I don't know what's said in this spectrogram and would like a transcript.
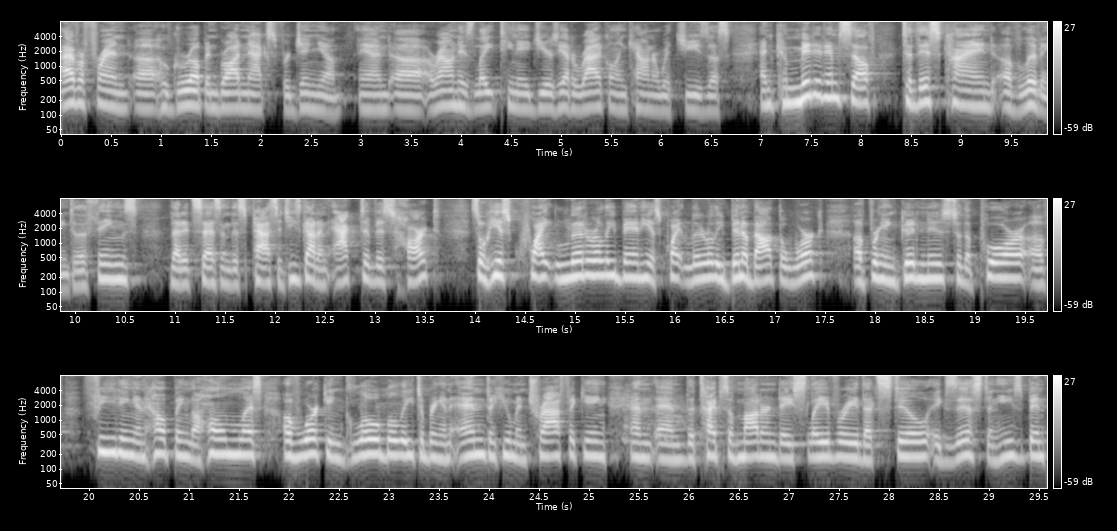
I have a friend uh, who grew up in Broadnax, Virginia, and uh, around his late teenage years, he had a radical encounter with Jesus and committed himself to this kind of living, to the things that it says in this passage. He's got an activist heart. So he has quite literally been, he has quite literally been about the work of bringing good news to the poor, of feeding and helping the homeless, of working globally to bring an end to human trafficking and, and the types of modern day slavery that still exist. And he's been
